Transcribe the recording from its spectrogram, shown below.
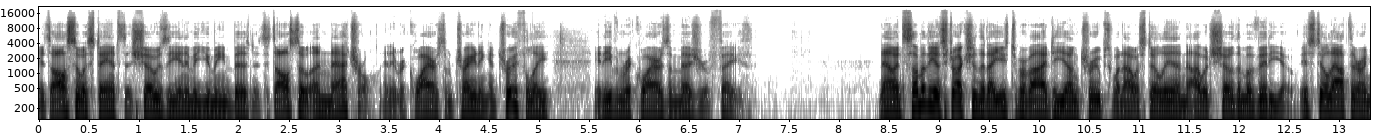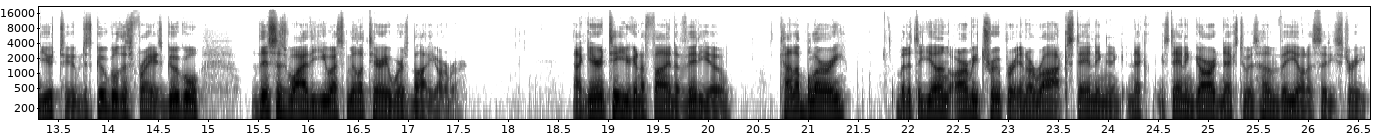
It's also a stance that shows the enemy you mean business. It's also unnatural and it requires some training. And truthfully, it even requires a measure of faith. Now, in some of the instruction that I used to provide to young troops when I was still in, I would show them a video. It's still out there on YouTube. Just Google this phrase Google, this is why the U.S. military wears body armor. I guarantee you're going to find a video, kind of blurry, but it's a young Army trooper in Iraq standing, standing guard next to his Humvee on a city street.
